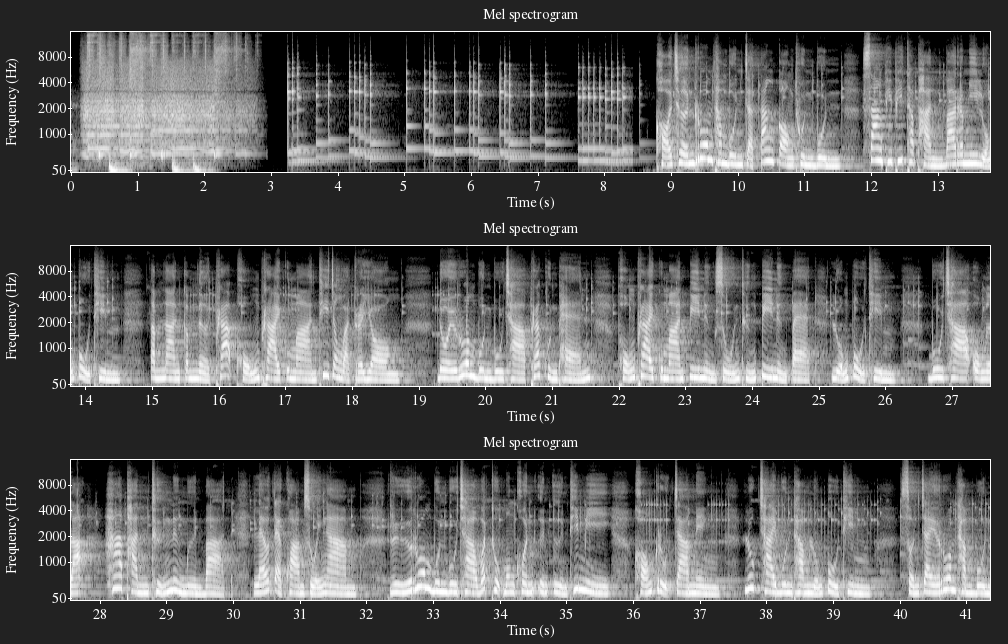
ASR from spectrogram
0422 ขอเชิญร่วมทำบุญจัดตั้งกองทุนบุญ สร้างพิพิธภัณฑ์ บารมีหลวงปู่ทิม ตำนานกำเนิดพระผงพรายกุมารที่จังหวัดระยอง โดยร่วมบุญบูชาพระขุนแผน ผงพรายกุมารปี 10 ถึงปี 18 หลวงปู่ทิม บูชาองค์ละ 5,000 ถึง 10,000 บาท แล้วแต่ความสวยงาม หรือร่วมบุญบูชาวัตถุมงคลอื่น ๆ ที่มีของกรุจาเมง ลูกชายบุญธรรมหลวงปู่ทิม สนใจร่วมทำบุญ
